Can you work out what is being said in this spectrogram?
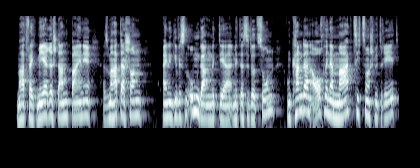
Man hat vielleicht mehrere Standbeine. Also man hat da schon einen gewissen Umgang mit der, mit der Situation und kann dann auch, wenn der Markt sich zum Beispiel dreht,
